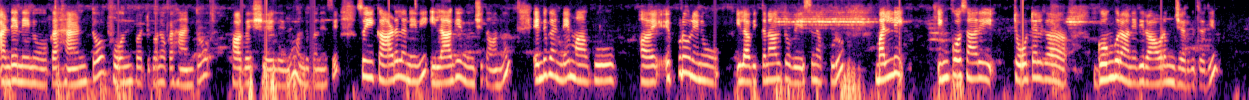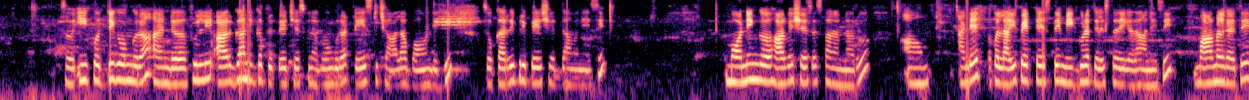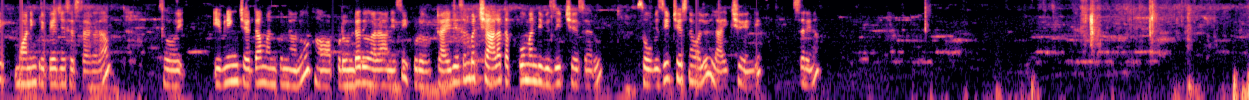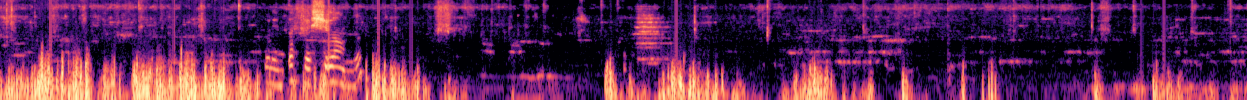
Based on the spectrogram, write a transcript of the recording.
అంటే నేను ఒక హ్యాండ్తో ఫోన్ పట్టుకొని ఒక హ్యాండ్తో హార్వెస్ట్ చేయలేను అందుకనేసి. సో ఈ కాడలు అనేవి ఇలాగే ఉంచుతాను. ఎందుకంటే మాకు ఎప్పుడు నేను ఇలా విత్తనాలతో వేసినప్పుడు మళ్ళీ ఇంకోసారి టోటల్గా గోంగూర అనేది రావడం జరుగుతుంది. సో ఈ కొద్ది గోంగూర అండ్ ఫుల్లీ ఆర్గానిక్గా ప్రిపేర్ చేసుకున్న గోంగూర టేస్ట్ చాలా బాగుండిద్ది. సో కర్రీ ప్రిపేర్ చేద్దామనేసి మార్నింగ్ హార్వెస్ట్ చేసేస్తానన్నారు. అంటే ఒక లైవ్ పెట్టేస్తే మీకు కూడా తెలుస్తుంది కదా అనేసి నార్మల్గా అయితే మార్నింగ్ ప్రిపేర్ చేసేస్తారు కదా. సో ఈవినింగ్ చేద్దాం అనుకున్నాను. అప్పుడు ఉండదు కదా అనేసి ఇప్పుడు ట్రై చేశాను. బట్ చాలా తక్కువ మంది విజిట్ చేశారు. సో విజిట్ చేసిన వాళ్ళు లైక్ చేయండి. సరేనా? ఎంత ఫ్రెష్గా ఉందో.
